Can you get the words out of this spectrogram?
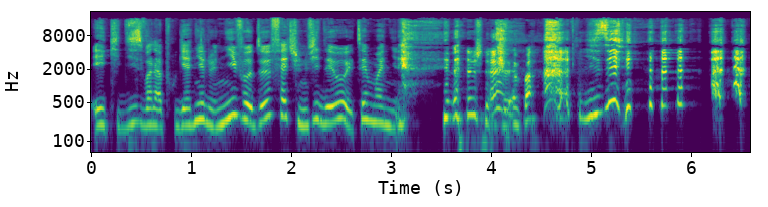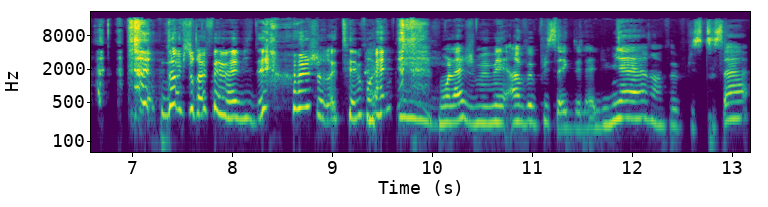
et qui disent voilà pour gagner le niveau 2, faites une vidéo et témoignez. Et là, je ne sais pas, easy. Donc je refais ma vidéo, je retémoigne. Bon là, je me mets un peu plus avec de la lumière, un peu plus tout ça.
